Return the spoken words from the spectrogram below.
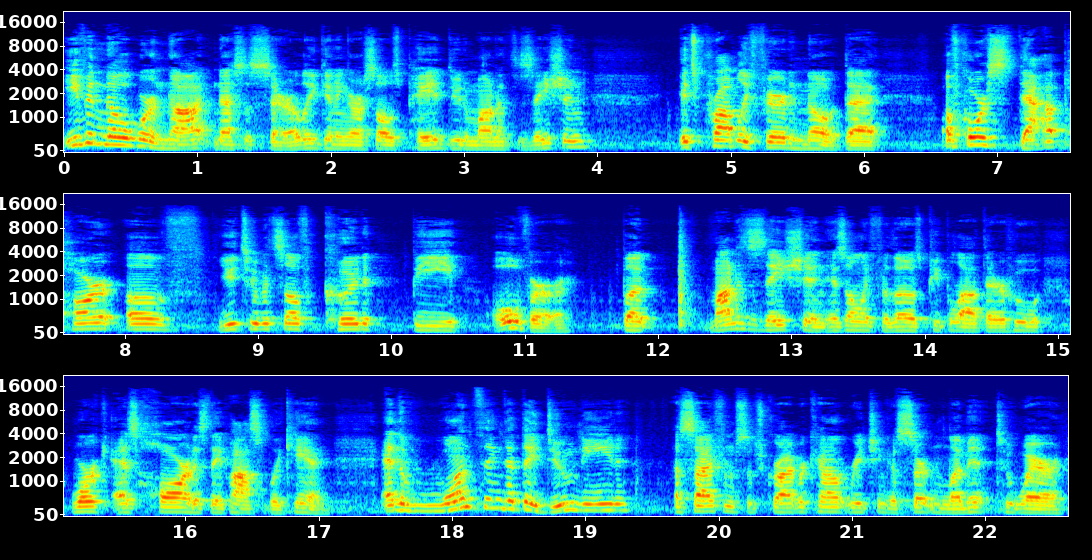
even though we're not necessarily getting ourselves paid due to monetization, it's probably fair to note that, of course, that part of YouTube itself could be over, but monetization is only for those people out there who work as hard as they possibly can. And the one thing that they do need, aside from subscriber count reaching a certain limit to where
